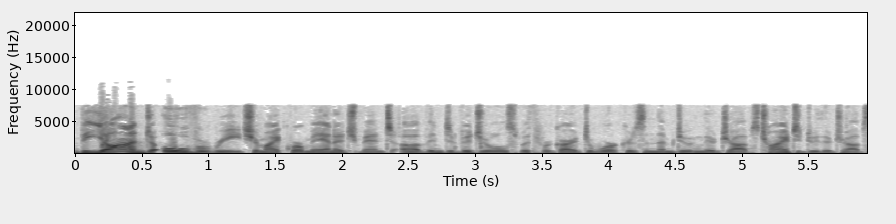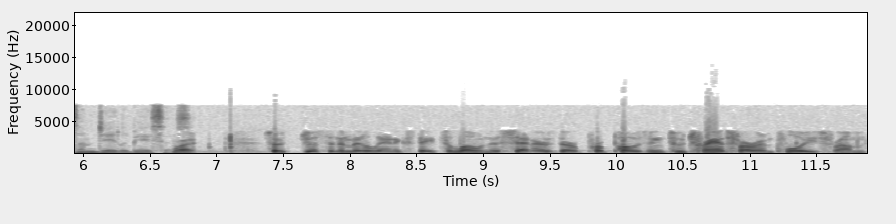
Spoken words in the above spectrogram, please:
beyond overreach and micromanagement of individuals with regard to workers and them doing their jobs, trying to do their jobs on a daily basis. Right. So just in the Mid Atlantic states alone, the centers they're proposing to transfer employees from,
